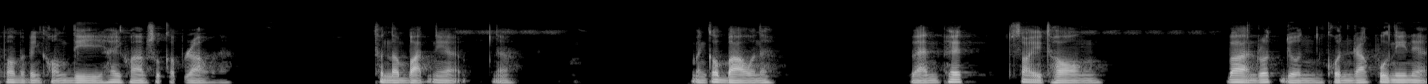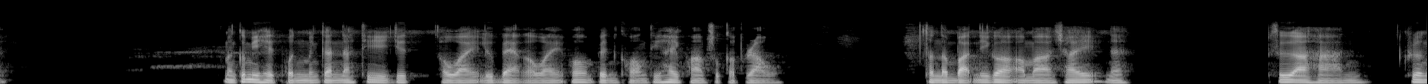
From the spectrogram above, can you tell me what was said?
เพราะมันเป็นของดีให้ความสุขกับเรานะธนบัตรเนี่ยนะมันก็เบานะแหวนเพชรสร้อยทอง บ้านรถยนต์ คนรักพวกนี้เนี่ย มันก็มีเหตุผลเหมือนกันนะที่ยึด เอาไว้หรือแบกเอาไว้ เพราะมันเป็นของที่ให้ความสุขกับเรา ธนบัตรนี่ก็เอามาใช้นะซื้ออาหารเครื่อง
